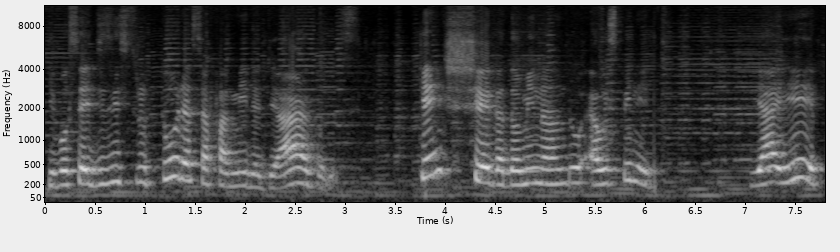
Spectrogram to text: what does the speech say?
que você desestrutura essa família de árvores, quem chega dominando é o espinilho. E aí,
